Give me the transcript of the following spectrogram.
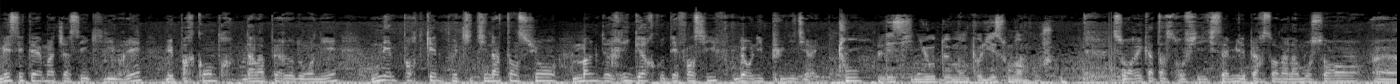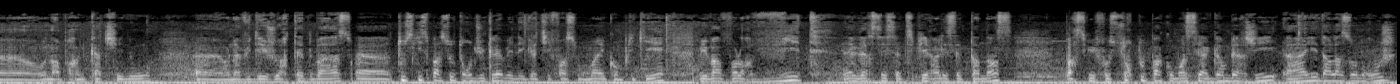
Mais c'était un match assez équilibré. Mais par contre, dans la période où on y est, n'importe quelle petite inattention, manque de rigueur défensif, ben, on est puni direct. Tous les signaux de Montpellier sont dans le rouge. Soirée catastrophique, 5000 personnes à la Mosson, euh, on en prend 4 chez nous, euh, on a vu des joueurs tête basse. Euh, tout ce qui se passe autour du club est négatif en ce moment, est compliqué. Mais il va falloir vite inverser cette spirale et cette tendance parce qu'il faut surtout pas commencer à gamberger, à aller dans la zone rouge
